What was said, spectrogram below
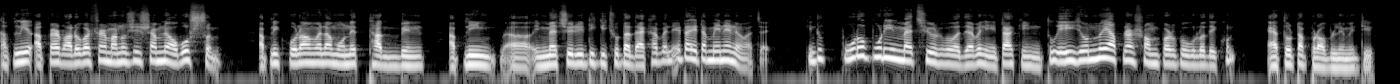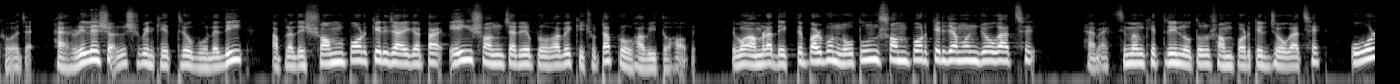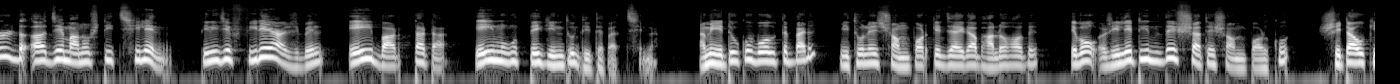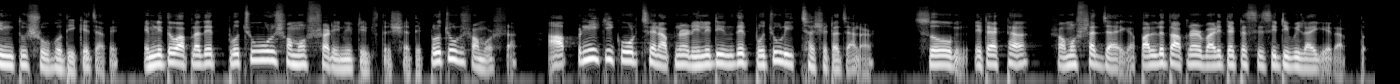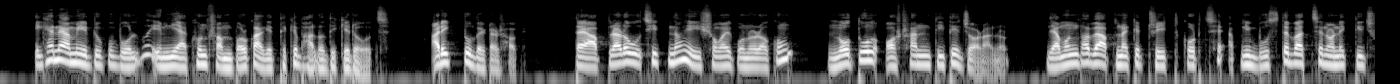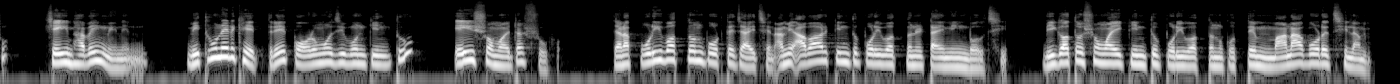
আপনি, আপনার ভালোবাসার মানুষের সামনে অবশ্যই আপনি খোলামেলা মনে থাকবেন, আপনি ইম্যাচুরিটি কিছুটা দেখাবেন, এটা এটা মেনে নেওয়া যায়। কিন্তু পুরোপুরি ইম্যাচিওর হয়ে যাবেন এটা কিন্তু এই জন্যই আপনার সম্পর্কগুলো দেখুন এতটা প্রবলেমেটিক হয়ে যায়। হ্যাঁ রিলেশনশিপের ক্ষেত্রেও বলে দিই, আপনাদের সম্পর্কের জায়গাটা এই সঞ্চারের প্রভাবে কিছুটা প্রভাবিত হবে। এবং আমরা দেখতে পারব নতুন সম্পর্কের যেমন যোগ আছে হ্যাঁ ম্যাক্সিমাম ক্ষেত্রেই নতুন সম্পর্কের যোগ আছে। ওল্ড যে মানুষটি ছিলেন, তিনি যে ফিরে আসবেন, এই বার্তাটা এই মুহূর্তে কিন্তু দিতে পারছি না। আমি এটুকু বলতে পারি, মিথুনের সম্পর্কের জায়গা ভালো হবে এবং রিলেটিভদের সাথে সম্পর্ক সেটাও কিন্তু শুভ দিকে যাবে। এমনিতেও আপনাদের প্রচুর সমস্যা রিলেটিভসদের সাথে, প্রচুর সমস্যা। আপনি কি করছেন? আপনার রিলেটিভদের প্রচুর ইচ্ছা সেটা জানার। সো এটা একটা সমস্যার জায়গা। পারলে তো আপনার বাড়িতে একটা সিসিটিভি লাগিয়ে রাখতো। এখানে আমি এটুকু বলব, এমনি এখন সম্পর্ক আগের থেকে ভালো দিকে রয়েছে। আর একটু বেটার হবে। তাই আপনারও উচিত নয় এই সময় কোনো রকম নতুন অশান্তিতে জড়ানোর। যেমনভাবে আপনাকে ট্রিট করছে, আপনি বুঝতে পারছেন অনেক কিছু, সেইভাবেই মেনে নিন। মিথুনের ক্ষেত্রে কর্মজীবন কিন্তু এই সময়টা শুভ। যারা পরিবর্তন করতে চাইছেন, আমি আবার কিন্তু পরিবর্তনের টাইমিং বলছি। বিগত সময়ে কিন্তু পরিবর্তন করতে মানা করেছিলাম।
